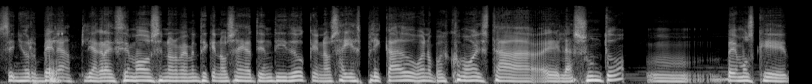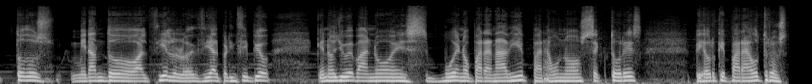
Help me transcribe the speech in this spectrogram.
Señor Vera, le agradecemos enormemente que nos haya atendido, que nos haya explicado, bueno, pues cómo está el asunto. Mm, vemos que todos mirando al cielo, lo decía al principio, que no llueva no es bueno para nadie, para unos sectores peor que para otros.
